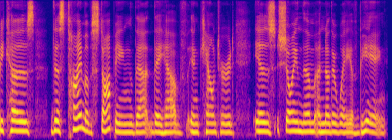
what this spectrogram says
because this time of stopping that they have encountered is showing them another way of being.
